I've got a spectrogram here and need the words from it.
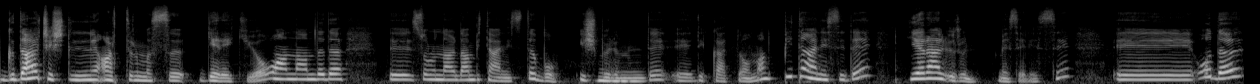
gıda çeşitliliğini arttırması gerekiyor. O anlamda da e, sorunlardan bir tanesi de bu. İş bölümünde e, dikkatli olmak. Bir tanesi de yerel ürün meselesi. E, o da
